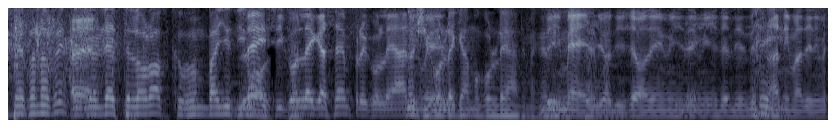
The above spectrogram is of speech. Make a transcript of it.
Stefano Freddo, Eh. ho letto l'oroscopo un paio di Lei volte. si collega sempre con le anime. Noi ci colleghiamo con le anime, capite? dei meglio, Stefano? diciamo, dei, dei, Sì. dell'anima degli me-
